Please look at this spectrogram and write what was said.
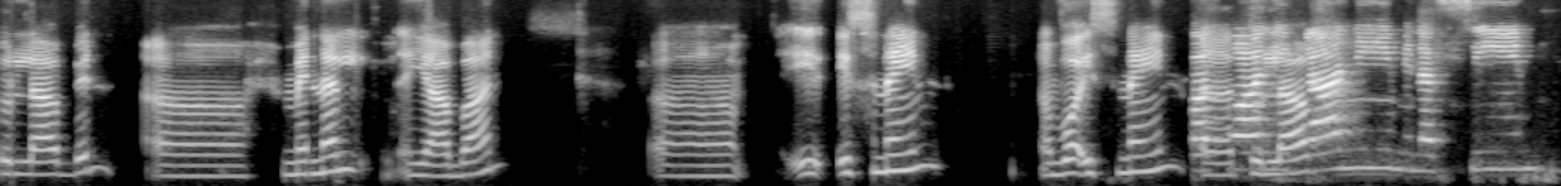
tulabin uh, minal yaban uh, isnain واثنين آه، طلاب وطالبان من الصين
